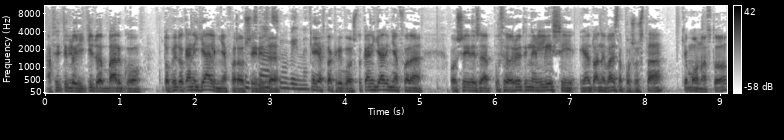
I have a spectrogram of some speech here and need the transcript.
Αυτή τη λογική του εμπάργκο, το οποίο το κάνει για άλλη μια φορά ο Έχει ΣΥΡΙΖΑ. ξανασυμβεί, ναι. Ε, γι' αυτό ακριβώς. Το κάνει για άλλη μια φορά ο ΣΥΡΙΖΑ που θεωρεί ότι είναι λύση για να το ανεβάζει τα ποσοστά και μόνο αυτό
